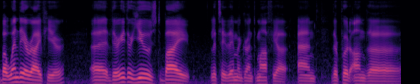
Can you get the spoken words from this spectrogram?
but when they arrive here, uh, they're either used by, let's say, the immigrant mafia and they're put on the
